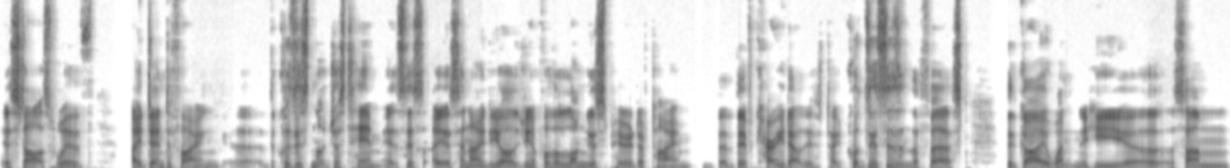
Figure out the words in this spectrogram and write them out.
It starts with identifying uh, because it's not just him. It's this. It's an ideology, and for the longest period of time that they've carried out this attack. Because this isn't the first. The guy went. He uh, some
